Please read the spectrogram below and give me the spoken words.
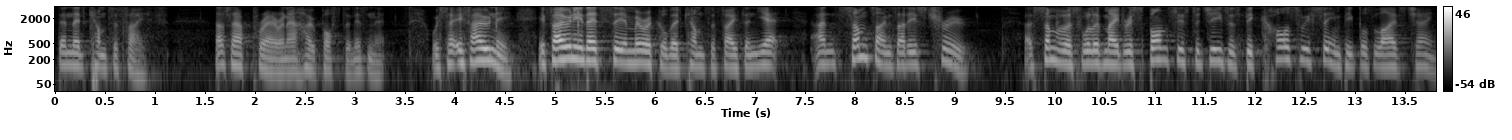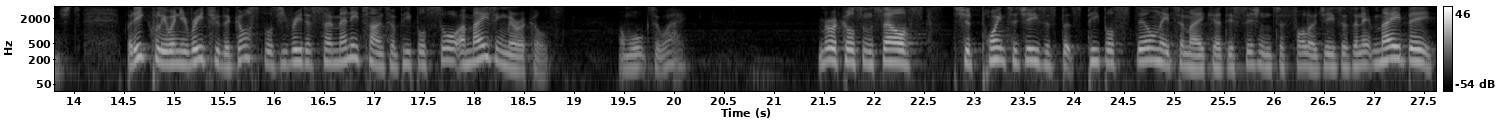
then they'd come to faith. That's our prayer and our hope often, isn't it? We say, if only, if only they'd see a miracle, they'd come to faith. And yet, and sometimes that is true. Uh, some of us will have made responses to Jesus because we've seen people's lives changed. But equally, when you read through the Gospels, you read of so many times when people saw amazing miracles and walked away. Miracles themselves should point to Jesus, but people still need to make a decision to follow Jesus. And it may be,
